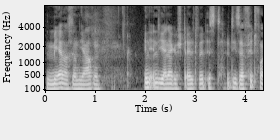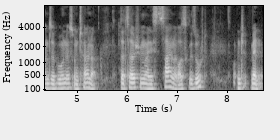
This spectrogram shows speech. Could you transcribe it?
mehreren Jahren in Indiana gestellt wird, ist halt dieser Fit von Sabonis und Turner. Dazu habe ich mir mal die Zahlen rausgesucht. Und wenn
